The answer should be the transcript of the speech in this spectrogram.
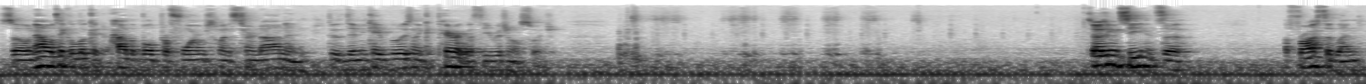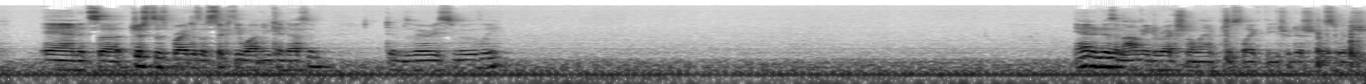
So now we'll take a look at how the bulb performs when it's turned on and through the dimming capabilities and then compare it with the original switch. So as you can see, it's a, a frosted lens and it's uh, just as bright as a 60 watt incandescent, dims very smoothly. And it is an omnidirectional lamp, just like the traditional switch.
